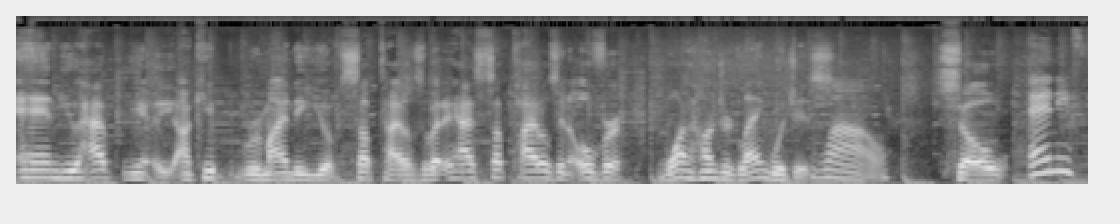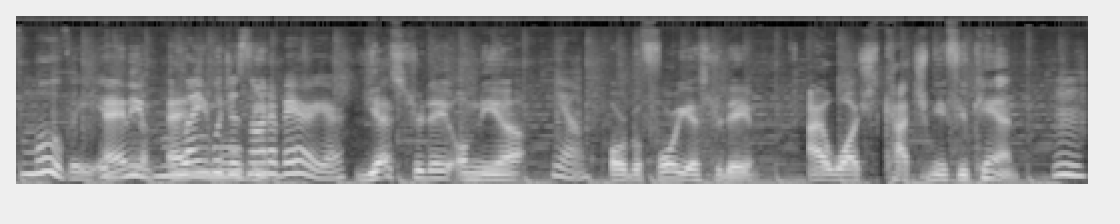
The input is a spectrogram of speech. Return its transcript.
And you have, you know, I keep reminding you of subtitles, but it has subtitles in over 100 languages. Wow. So Any f- movie. Any- any language is not a barrier. yesterday, Omnia, Yeah. or before yesterday, I watched Catch Me If You Can. Mm.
